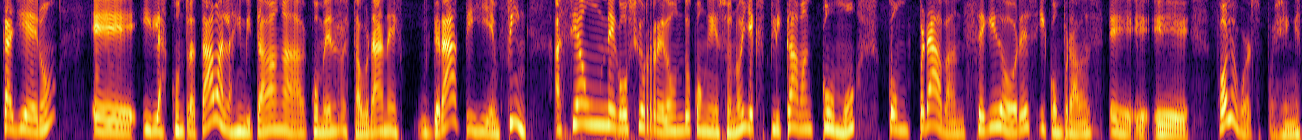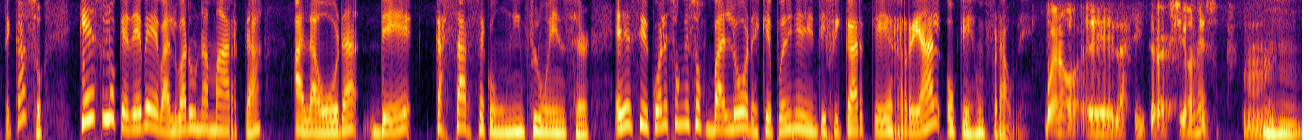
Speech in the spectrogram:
cayeron. Eh, y las contrataban, las invitaban a comer en restaurantes gratis y en fin, hacía un negocio redondo con eso, ¿no? Y explicaban cómo compraban seguidores y compraban eh, eh, eh, followers, pues en este caso. ¿Qué es lo que debe evaluar una marca a la hora de casarse con un influencer? Es decir, ¿cuáles son esos valores que pueden identificar que es real o que es un fraude? Bueno, eh, las interacciones, mm,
